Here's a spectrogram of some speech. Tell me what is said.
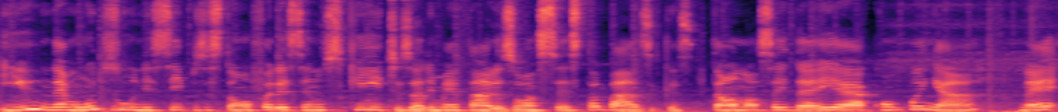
e né, muitos municípios estão oferecendo os kits alimentares ou a cesta básicas. Então então, a nossa ideia é acompanhar né,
